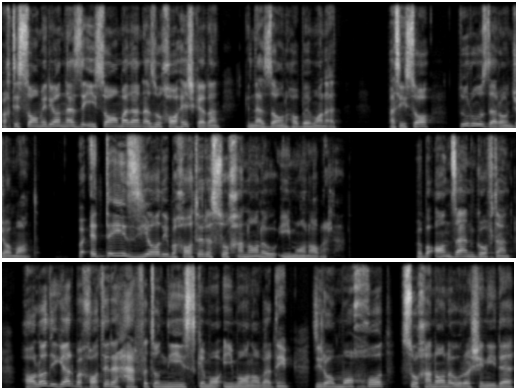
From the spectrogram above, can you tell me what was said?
وقتی سامریان نزد عیسی آمدند از او خواهش کردند که نزد آنها بماند. پس عیسی دو روز در آنجا ماند و عده زیادی به خاطر سخنان او ایمان آوردند و به آن زن گفتند حالا دیگر به خاطر حرفتون نیست که ما ایمان آوردیم زیرا ما خود سخنان او را شنیده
